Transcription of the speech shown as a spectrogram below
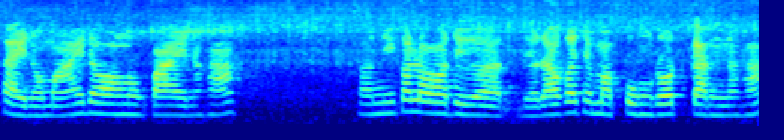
ใส่หน่อไม้ดองลงไปนะคะ ตอนนี้ก็รอเดือด เดี๋ยวเราก็จะมาปรุงรสกันนะคะ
